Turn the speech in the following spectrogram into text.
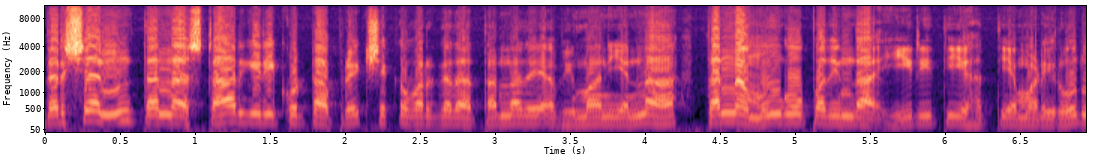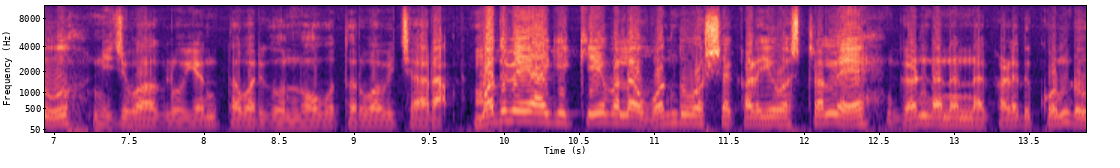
ದರ್ಶನ್ ತನ್ನ ಸ್ಟಾರ್ ಗಿರಿ ಕೊಟ್ಟ ಪ್ರೇಕ್ಷಕ ವರ್ಗದ ತನ್ನದೇ ಅಭಿಮಾನಿಯನ್ನ ತನ್ನ ಮುಂಗೋಪದಿಂದ ಈ ರೀತಿ ಹತ್ಯೆ ಮಾಡಿರೋದು ನಿಜವಾಗ್ಲೂ ಎಂತವರೆಗೂ ನೋವು ತರುವ ವಿಚಾರ. ಮದುವೆಯಾಗಿ ಕೇವಲ ಒಂದು ವರ್ಷ ಕಳೆಯುವಷ್ಟರಲ್ಲೇ ಗಂಡನನ್ನ ಕಳೆದುಕೊಂಡು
